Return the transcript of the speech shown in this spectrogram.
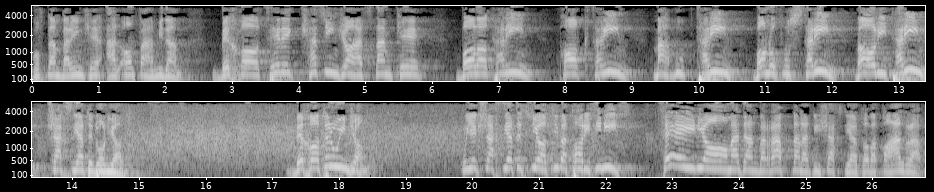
گفتم برای اینکه الان فهمیدم. به خاطر کسی اینجا هستم که بالاترین پاکترین محبوبترین با نفوسترین و عالیترین شخصیت دنیاست به خاطر او اینجا. او یک شخصیت سیاسی و تاریخی نیست. خیلی آمدن و رفتن از این شخصیت ها و خواهند رفت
